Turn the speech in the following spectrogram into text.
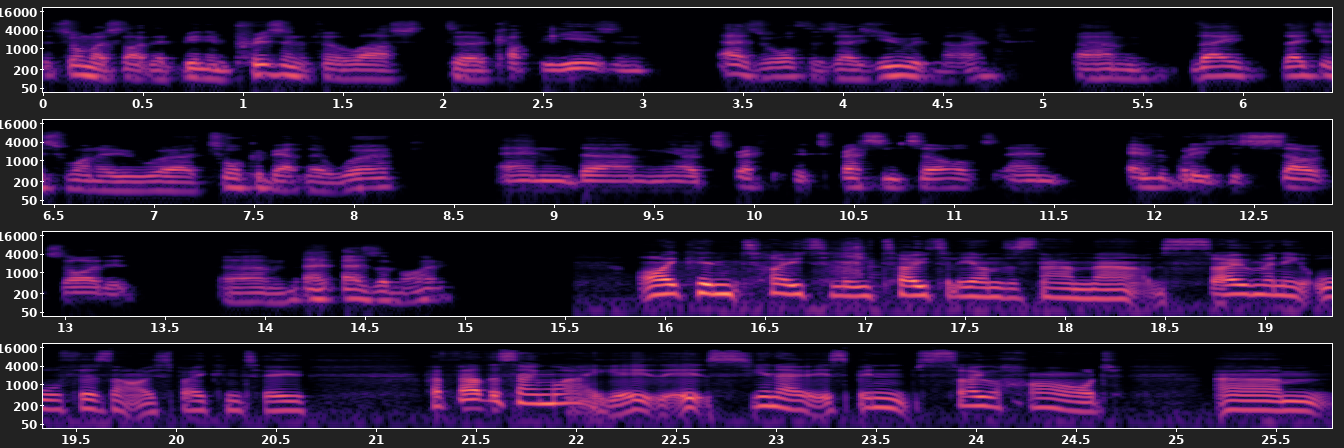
It's almost like they've been in prison for the last uh, couple of years, and as authors, as you would know, um, they they just want to uh, talk about their work and um, you know express express themselves, and everybody's just so excited, um, as am I. I can totally, totally understand that. So many authors that I've spoken to have felt the same way. It, it's, you know, it's been so hard um,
